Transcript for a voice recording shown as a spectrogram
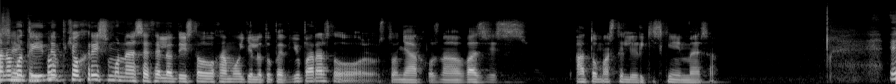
αισθάνομαι ότι κλπ. είναι πιο χρήσιμο να είσαι εθελοντής στο χαμόγελο του παιδιού παρά στο, στο νιάρχος να βάζεις άτομα στη λυρική σκηνή μέσα. Ε,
